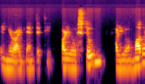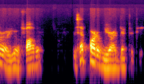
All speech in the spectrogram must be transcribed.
in your identity? Are you a student? Are you a mother? Are you a father? Is that part of your identity?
